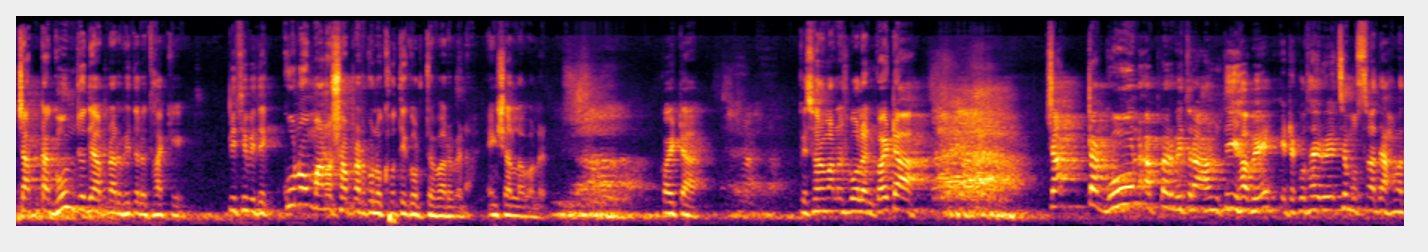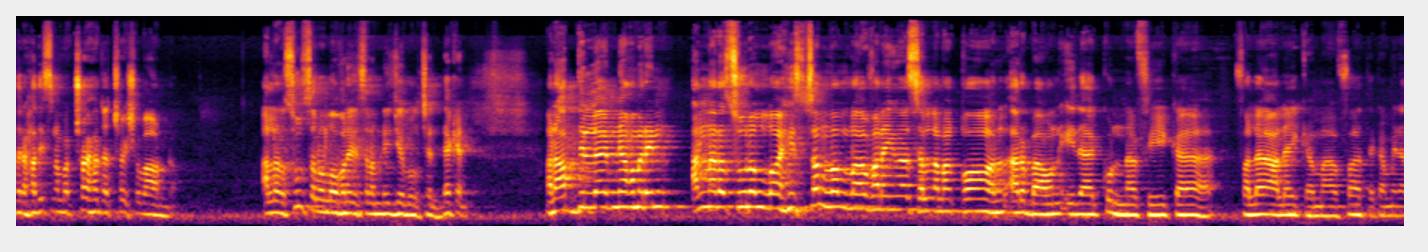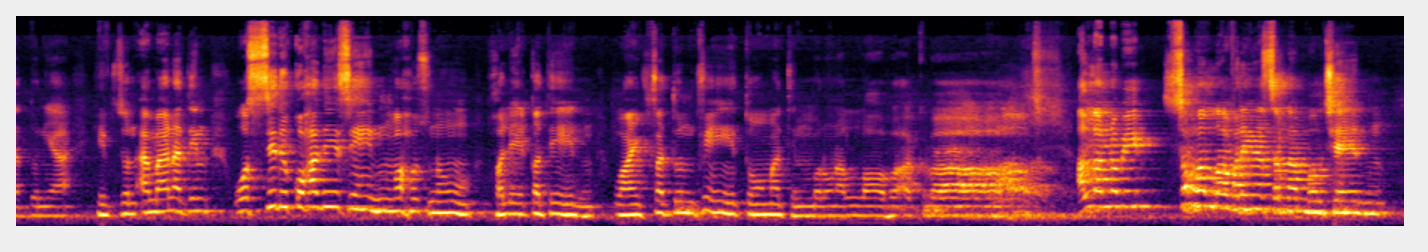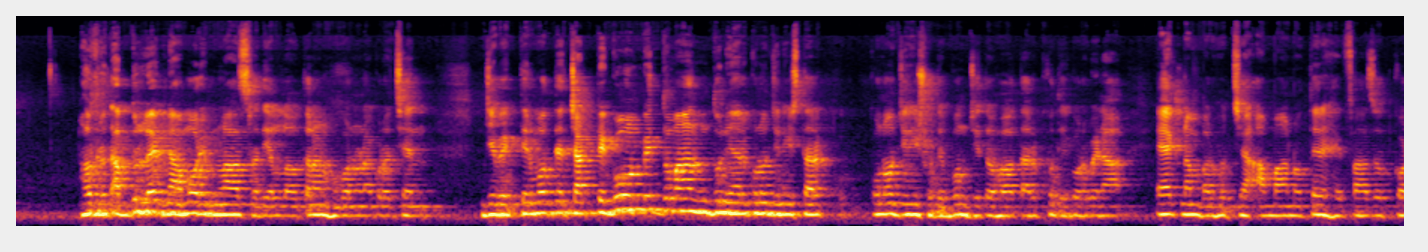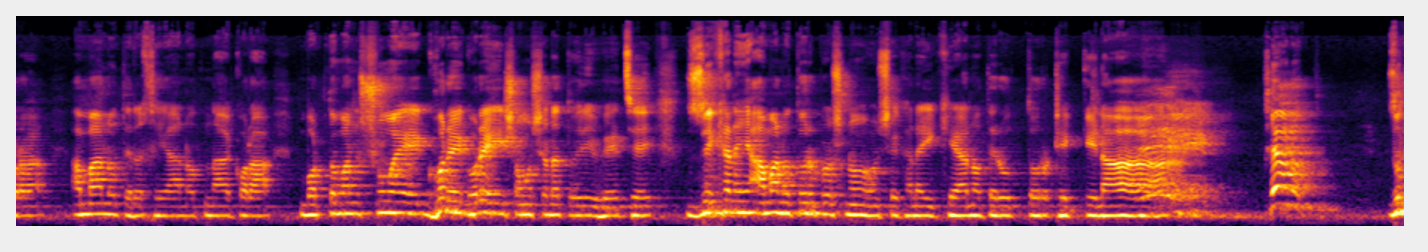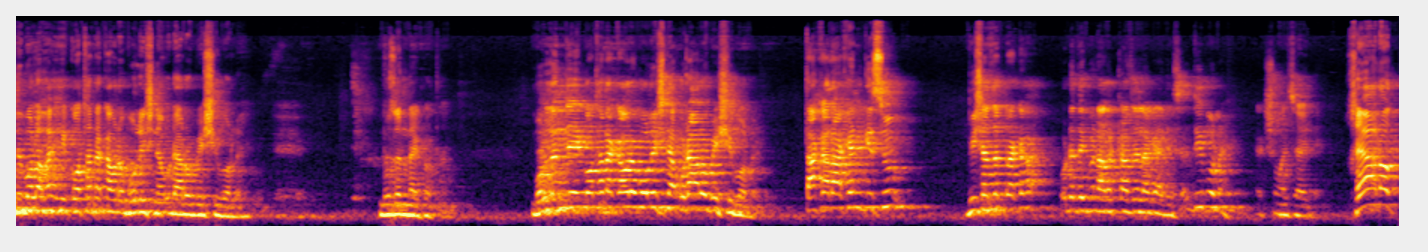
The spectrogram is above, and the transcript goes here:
চারটা গুণ যদি আপনার ভিতরে থাকে পৃথিবীতে কোনো মানুষ আপনার কোনো ক্ষতি করতে পারবে না ইনশাল্লাহ বলেন কয়টা পেছনে মানুষ বলেন কয়টা চারটা গুণ আপনার ভিতরে আনতেই হবে এটা কোথায় রয়েছে মুসনাদ আহমদের হাদিস নাম্বার ছয় হাজার ছয়শো বাউন্ন আল্লাহ রসুল সাল্লাহ আলাইসাল্লাম নিজে বলছেন দেখেন عن عبد الله بن عمر أن رسول الله صلى الله عليه وسلم قال أربع إذا كنا فيك ফালা আলাইকা মা ফাতাকা মিনাদ দুনিয়া আমানাতিন ওয়াসিদকু হাদিসিন ওয়া হুসনু খলিকাতিন ওয়া ইফাতুন ফি তুমাতিন বলুন আল্লাহু আকবার। আল্লাহর নবী সাল্লাল্লাহু আলাইহি ওয়াসাল্লাম বলছেন, হযরত আব্দুল্লাহ ইবনে আমর ইবনে আস রাদিয়াল্লাহু তাআলা বর্ণনা করেছেন, যে ব্যক্তির মধ্যে চারটে গুণ বিদ্যমান, দুনিয়ার কোনো জিনিস তার কোনো জিনিস হতে বঞ্চিত হওয়া তার ক্ষতি করবে না। এক নাম্বার হচ্ছে আমানতের হেফাজত করা আমানতের খেয়ানত না করা। বর্তমান সময়ে ঘরে ঘরে এই সমস্যাটা তৈরি হয়েছে। যেখানেই আমানতের প্রশ্ন, সেখানেই খেয়ানতের উত্তর ঠিক কিনা? খেয়ানত! যদি বলা হয়, এই কথাটা কাউরে বলিস না, ওটা আরও বেশি বলে। বুঝেন না কথা? বললেন যে, এই কথাটা কাউরে বলিস না, ওটা আরও বেশি বলে। টাকা রাখেন কিছু, বিশ হাজার টাকা, ওটা দেখবেন আর কাজে লাগাই দিয়েছে। দিব না এক সময় চাইলে। খেয়ানত!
